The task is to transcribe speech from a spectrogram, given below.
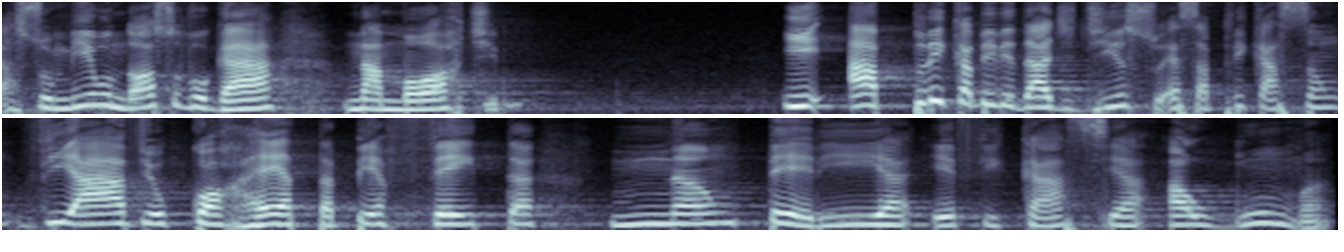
assumiu o nosso lugar na morte. E a aplicabilidade disso, essa aplicação viável, correta, perfeita, não teria eficácia alguma.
